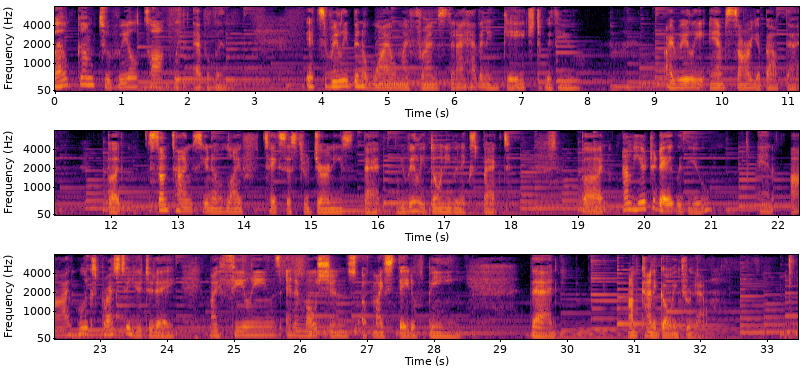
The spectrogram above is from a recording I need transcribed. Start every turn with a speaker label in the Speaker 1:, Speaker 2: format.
Speaker 1: Welcome to Real Talk with Evelyn. It's really been a while, my friends, that I haven't engaged with you. I really am sorry about that. But sometimes, you know, life takes us through journeys that we really don't even expect. But I'm here today with you, and I will express to you today my feelings and emotions of my state of being that I'm kind of going through now.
